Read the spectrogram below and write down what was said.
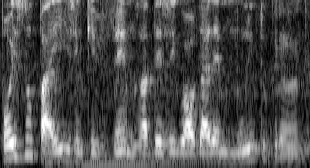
Pois no país em que vivemos a desigualdade é muito grande,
